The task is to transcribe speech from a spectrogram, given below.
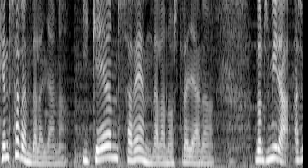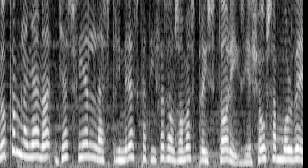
Què en sabem de la llana? I què en sabem de la nostra llana? Doncs mira, es veu que amb la llana ja es feien les primeres catifes als homes prehistòrics i això ho sap molt bé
